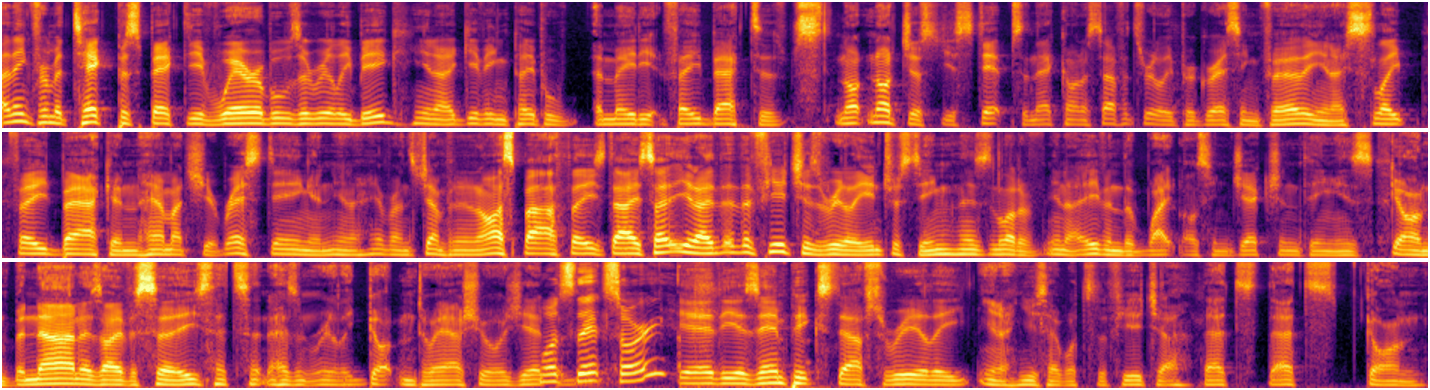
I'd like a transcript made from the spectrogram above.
I think from a tech perspective, wearables are really big. You know, giving people immediate feedback to not not just your steps and that kind of stuff. It's really progressing further. You know, sleep feedback and how much you're resting, and you know, everyone's jumping in an ice bath these days. So you know, the, the future's really interesting. There's a lot of you know, even the weight loss injection thing is gone bananas overseas. That's that hasn't really gotten to our shores yet. What's but- that? Sorry. yeah, the Ozempic stuff's really, you know, you say what's the future? That's that's gone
